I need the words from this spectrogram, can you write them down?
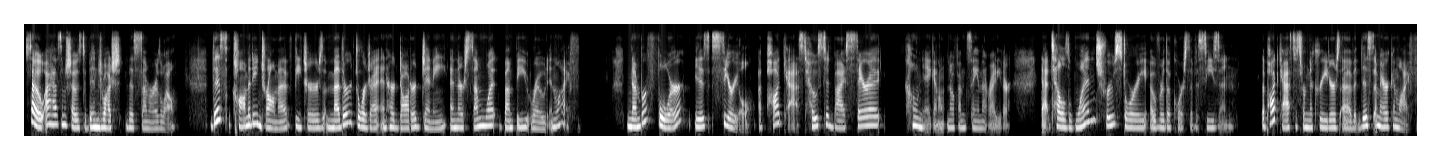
So I have some shows to binge watch this summer as well. This comedy drama features Mother Georgia and her daughter Ginny and their somewhat bumpy road in life. Number four is Serial, a podcast hosted by Sarah Koenig. I don't know if I'm saying that right either. That tells one true story over the course of a season. The podcast is from the creators of This American Life.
